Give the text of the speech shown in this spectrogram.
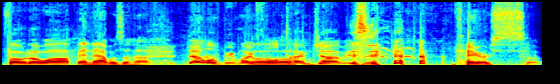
photo op, and that was enough. that won't be my Oh. full-time job, is it? They are so.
